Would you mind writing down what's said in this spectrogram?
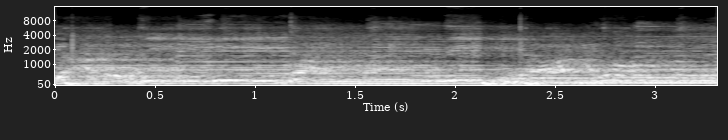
gotta be, be, we be, be,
